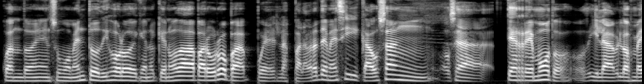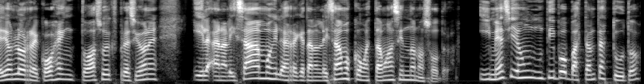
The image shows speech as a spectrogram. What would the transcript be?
cuando en su momento dijo lo de que no, que no daba para Europa, pues las palabras de Messi causan, o sea, terremotos y los medios lo recogen todas sus expresiones y las analizamos y las requetanalizamos como estamos haciendo nosotros. Y Messi es un, tipo bastante astuto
